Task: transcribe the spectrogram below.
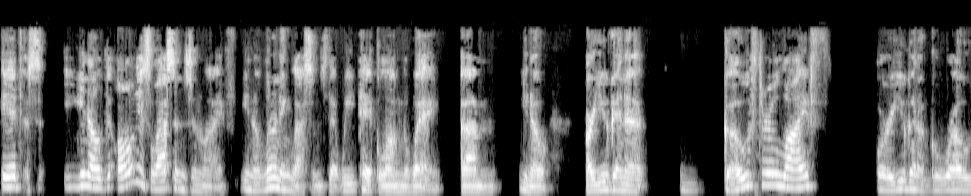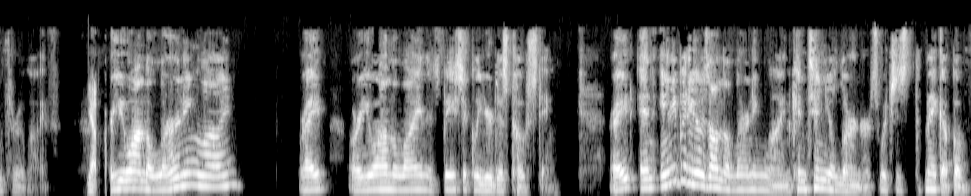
It's, you know, all these lessons in life, you know, learning lessons that we take along the way. Um, you know, are you going to go through life or are you going to grow through life? Yep. Are you on the learning line, right? Or are you on the line that's basically you're just coasting, right? And anybody who's on the learning line, continual learners, which is the makeup of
